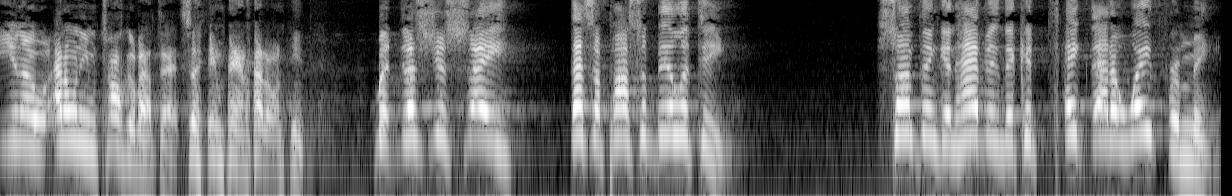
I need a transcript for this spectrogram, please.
you know, I don't even talk about that. Say, man, I don't need. But let's just say that's a possibility. Something can happen that could take that away from me.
